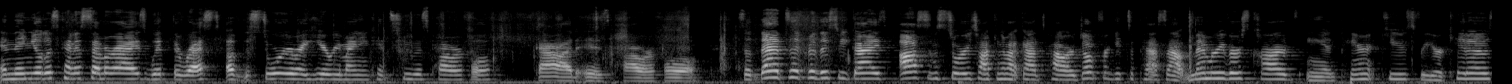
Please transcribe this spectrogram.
And then you'll just kind of summarize with the rest of the story right here, reminding kids who is powerful. God is powerful. So that's it for this week, guys. Awesome story talking about God's power. Don't forget to pass out memory verse cards and parent cues for your kiddos.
